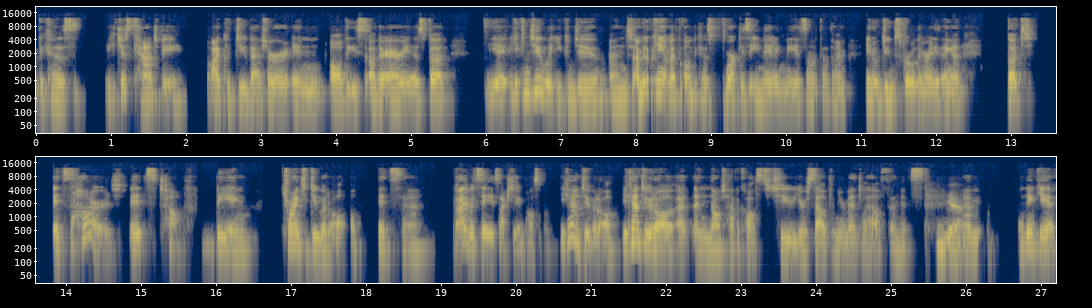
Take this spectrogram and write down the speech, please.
because you just can't be. I could do better in all these other areas, but yeah, you can do what you can do. And I'm looking at my phone because work is emailing me. It's not that I'm, you know, doom scrolling or anything. But it's hard. It's tough being trying to do it all. It's uh I would say it's actually impossible. You can't do it all. You can't do it all at, and not have a cost to yourself and your mental health. And it's yeah. Um, I think you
